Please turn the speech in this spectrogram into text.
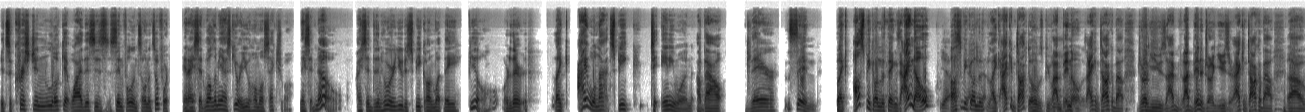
it's a christian look at why this is sinful and so on and so forth. And i said well let me ask you are you homosexual? They said no. I said, then who are you to speak on what they feel or their like I will not speak to anyone about their sin. Like I'll speak on the things I know. Yeah, I'll speak yeah, on the yeah. like I can talk to homeless people. I've been homeless. I can talk about drug use. I've I've been a drug user. I can talk about uh,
